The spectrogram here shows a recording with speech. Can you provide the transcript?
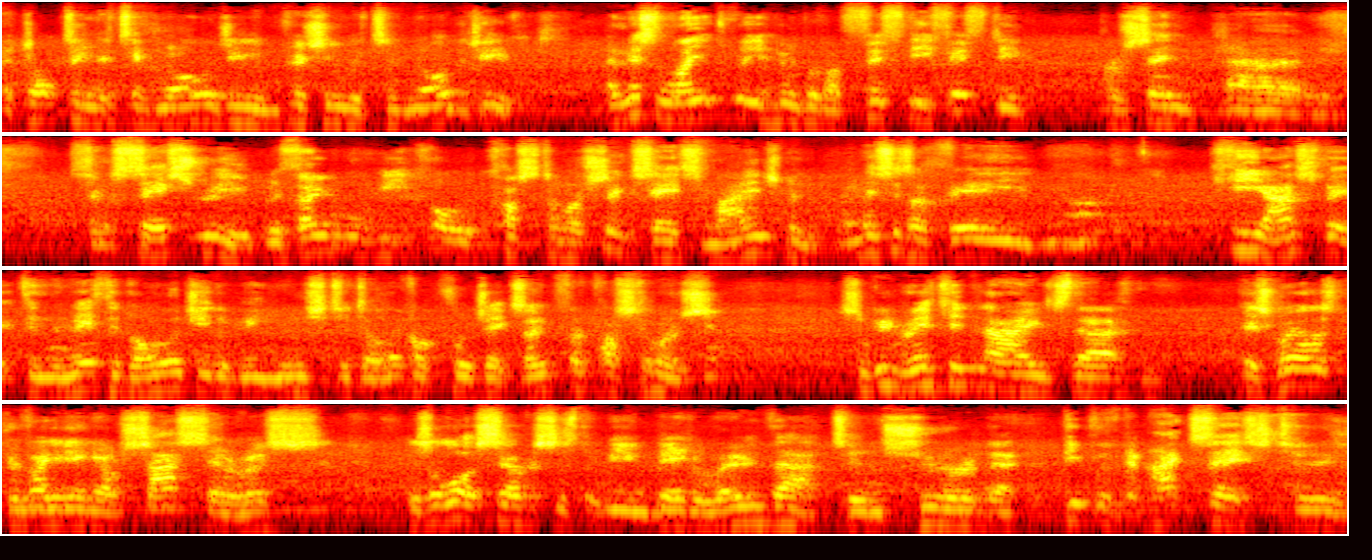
adopting the technology and pushing the technology. And this likelihood of a 50 50% uh, success rate without what we call customer success management. And this is a very key aspect in the methodology that we use to deliver projects out for customers. So we recognise that as well as providing our SaaS service, there's a lot of services that we embed around that to ensure that people get access to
